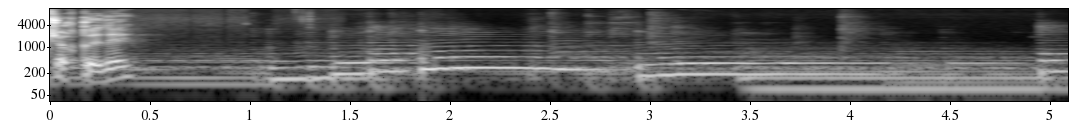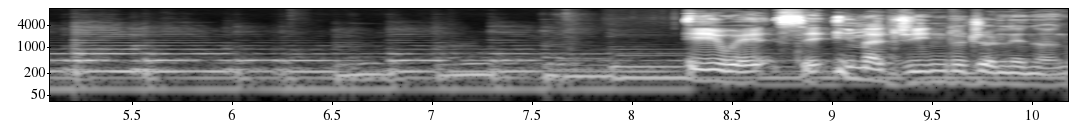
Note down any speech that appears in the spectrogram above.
Tu reconnais? C'est Imagine de John Lennon.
